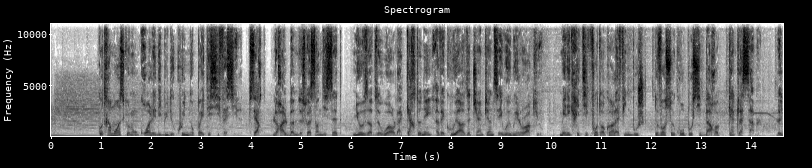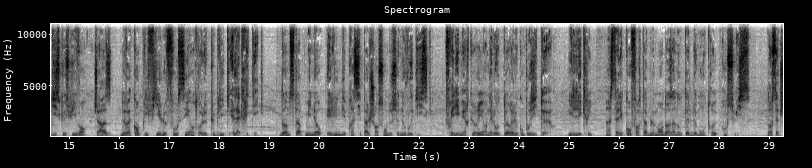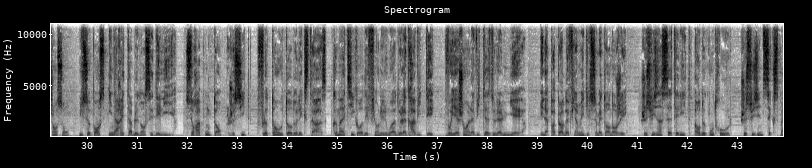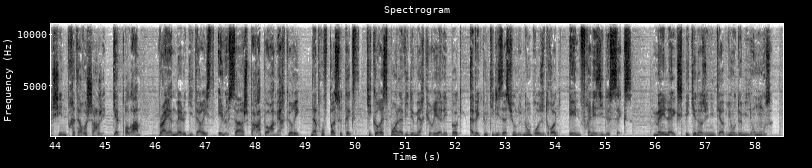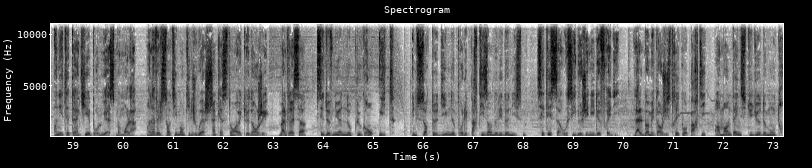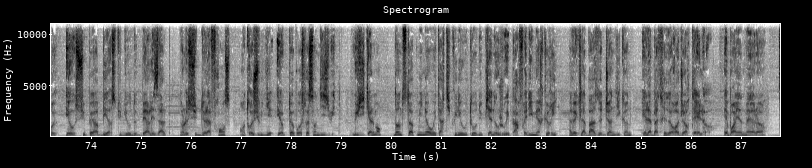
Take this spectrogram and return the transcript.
Contrairement à ce que l'on croit, les débuts de Queen n'ont pas été si faciles. Certes, leur album de 77, News of the World, a cartonné avec We Are the Champions et We Will Rock You. Mais les critiques font encore la fine bouche devant ce groupe aussi baroque qu'inclassable. Le disque suivant, Jazz, ne va qu'amplifier le fossé entre le public et la critique. Don't Stop Me Now est l'une des principales chansons de ce nouveau disque. Freddie Mercury en est l'auteur et le compositeur. Il l'écrit, installé confortablement dans un hôtel de Montreux, en Suisse. Dans cette chanson, il se pense inarrêtable dans ses délires, se racontant, je cite, flottant autour de l'extase, comme un tigre défiant les lois de la gravité, voyageant à la vitesse de la lumière. Il n'a pas peur d'affirmer qu'il se met en danger. Je suis un satellite hors de contrôle. Je suis une sex machine prête à recharger. Quel programme Brian May, le guitariste et le sage par rapport à Mercury, n'approuve pas ce texte qui correspond à la vie de Mercury à l'époque avec l'utilisation de nombreuses drogues et une frénésie de sexe. May l'a expliqué dans une interview en 2011. On était inquiet pour lui à ce moment-là. On avait le sentiment qu'il jouait à chaque instant avec le danger. Malgré ça, c'est devenu un de nos plus grands hits. Une sorte d'hymne pour les partisans de l'hédonisme. C'était ça aussi le génie de Freddy. L'album est enregistré pour partie en Mountain Studio de Montreux et au Super Beer Studio de Berre-les-Alpes dans le sud de la France entre juillet et octobre 78. Musicalement, Don't Stop Me Now est articulé autour du piano joué par Freddie Mercury avec la basse de John Deacon et la batterie de Roger Taylor. Et Brian May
